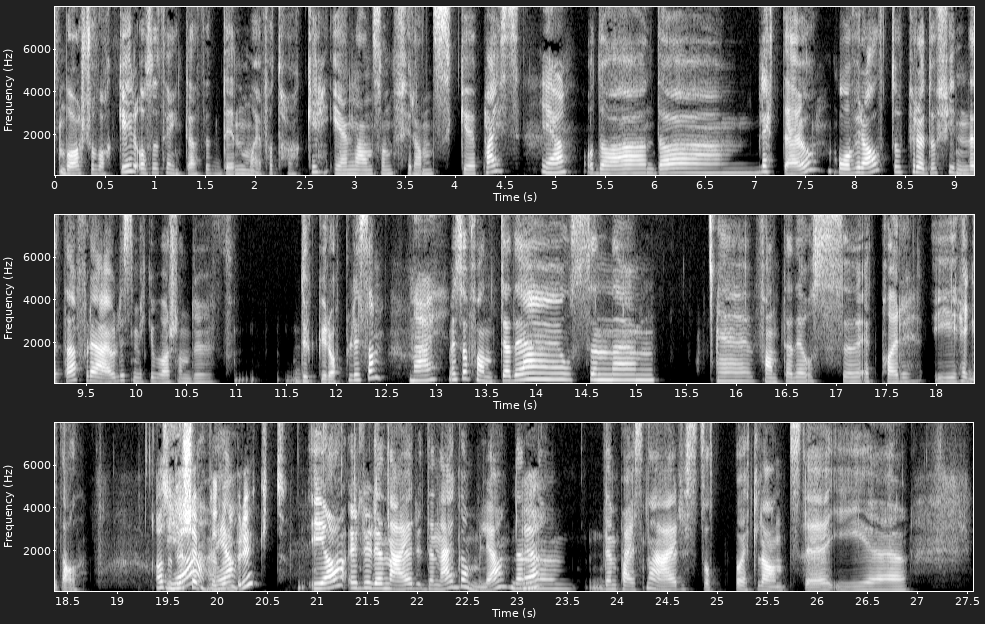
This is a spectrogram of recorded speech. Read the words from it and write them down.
var så vakker, og så tenkte jeg at den må jeg få tak i, en eller annen sånn fransk eh, peis. Ja. Og da, da lette jeg jo overalt og prøvde å finne dette, for det er jo liksom ikke bare sånn du dukker opp, liksom. Nei. Men så fant jeg det hos en eh, Fant jeg det hos eh, et par i Heggedal. Altså, Ja, du kjøpte den ja. brukt? Ja, eller den er, den er gammel, ja. Den, Ja. eh, den peisen er stått på et eller annet sted i, eh,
